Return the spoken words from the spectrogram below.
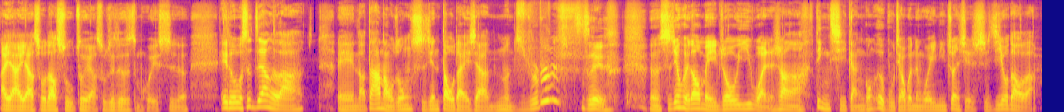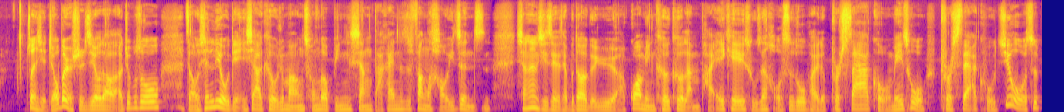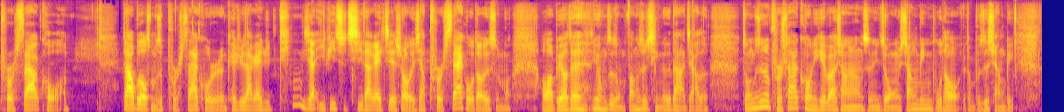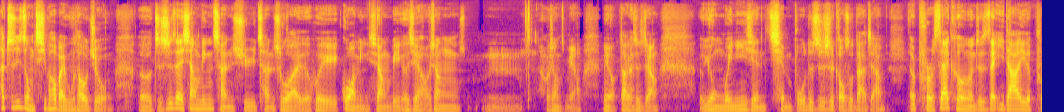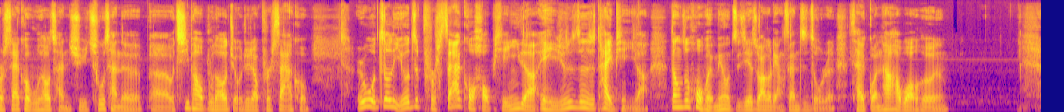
哎呀呀，说到宿醉啊，宿醉这是怎么回事呢？哎，都是这样的啦。哎，脑大家脑中时间倒带一下，那 之类的。嗯，时间回到每周一晚上啊，定期赶工恶补脚本的维尼撰写时机又到了，撰写脚本的时机又到了。就不说早先六点一下课，我就马上冲到冰箱，打开那是放了好一阵子。想想其实也才不到一个月啊，挂名科克蓝牌，A.K.A. 俗称好事多牌的 Prosecco，没错，Prosecco 就是 Prosecco 啊。大家不知道什么是 prosecco 的人，可以去大概去听一下 EP 十七，大概介绍一下 prosecco 到底是什么。好吧，不要再用这种方式请了大家了。总之呢，prosecco 你可以把它想象成一种香槟葡萄，不是香槟，它只是一种气泡白葡萄酒。呃，只是在香槟产区产出来的，会挂名香槟，而且好像，嗯，好像怎么样？没有，大概是这样。用维尼一些浅薄的知识告诉大家。而 prosecco 呢，就是在意大利的 prosecco 葡萄产区出产的呃气泡葡萄酒，就叫 prosecco。而我这里有只 prosecco，好便宜的啊！哎，就是真的是太便宜了，当初后悔没有直接抓个两三只走人，才管它好不好喝。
